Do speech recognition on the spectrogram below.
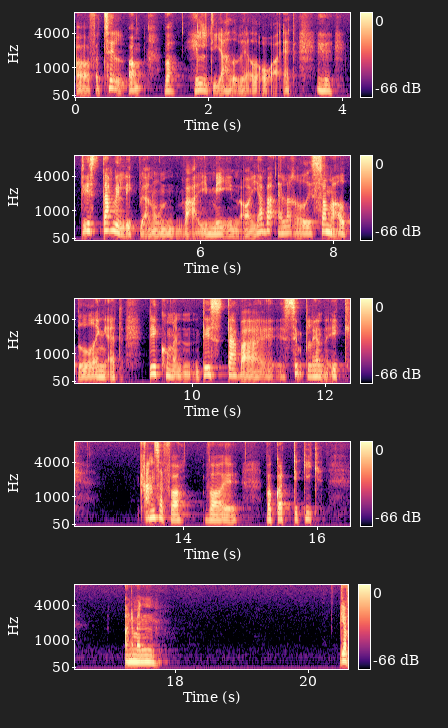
og fortælle om, hvor heldig jeg havde været over, at øh, det, der ville ikke være nogen vej i men, og jeg var allerede i så meget bedring, at det kunne man, det, der var øh, simpelthen ikke grænser for, hvor, øh, hvor godt det gik. Og når man... Jeg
